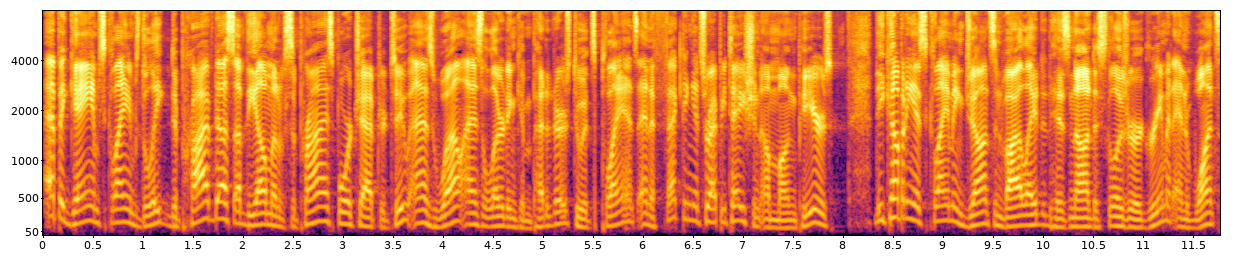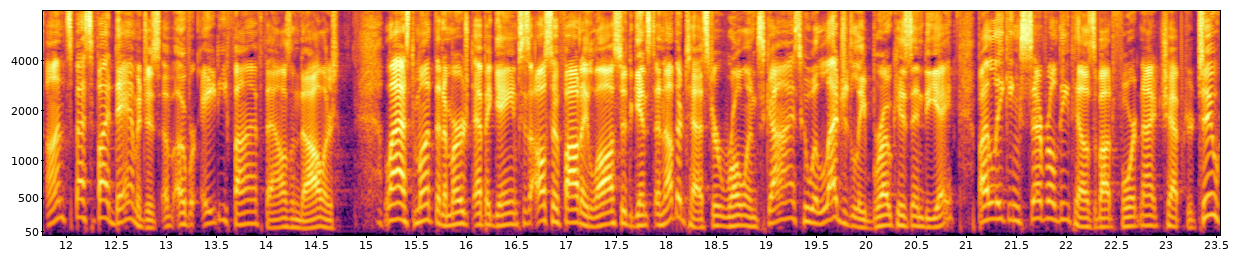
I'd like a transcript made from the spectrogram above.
Epic Games claims the leak deprived us of the element of surprise for Chapter 2, as well as alerting competitors to its plans and affecting its reputation among peers. The company is claiming Johnson violated his non disclosure agreement and wants unspecified damages of over $85,000. Last month, it emerged Epic Games has also filed a lawsuit against another tester, Roland Sykes, who allegedly broke his NDA by leaking several details about Fortnite Chapter 2,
